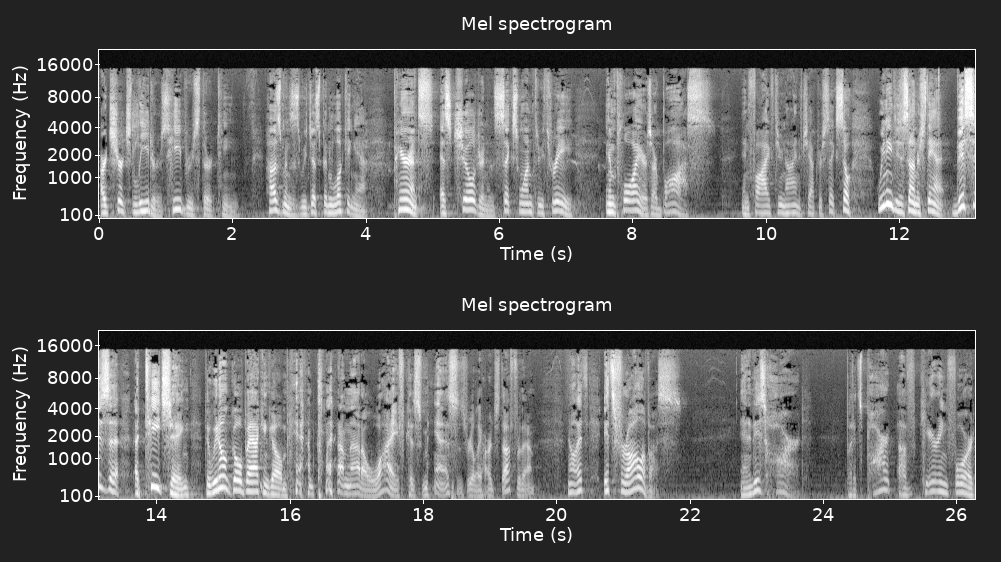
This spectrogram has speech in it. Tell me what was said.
Our church leaders, Hebrews 13. Husbands, as we've just been looking at. Parents as children in 6 1 through 3. Employers, our boss in 5 through 9 of chapter 6. So we need to just understand it. This is a, a teaching that we don't go back and go, man, I'm glad I'm not a wife because, man, this is really hard stuff for them. No, it's, it's for all of us. And it is hard, but it's part of carrying forward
